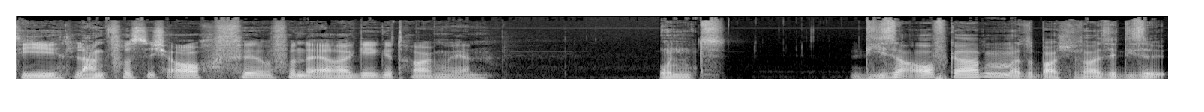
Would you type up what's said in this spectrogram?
die langfristig auch für, von der RAG getragen werden. Und diese Aufgaben, also beispielsweise diese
